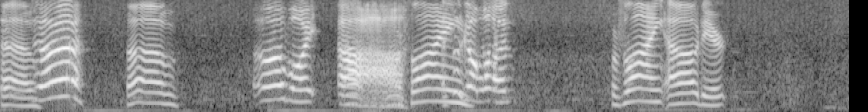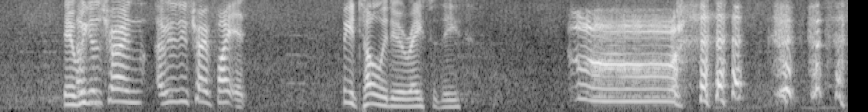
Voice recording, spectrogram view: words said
oh. Uh oh. oh boy. Ah, we're flying. I still got one. We're flying. Oh dear. Dude, I'm we gonna try and I'm gonna try and fight it. we could totally do a race with these.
